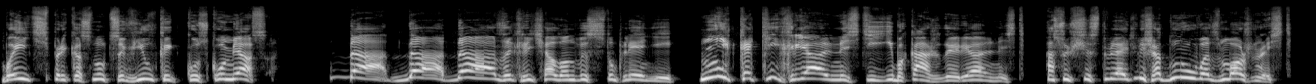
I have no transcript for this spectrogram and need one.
боитесь прикоснуться вилкой к куску мяса. «Да, да, да!» — закричал он в выступлении. «Никаких реальностей, ибо каждая реальность осуществляет лишь одну возможность,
